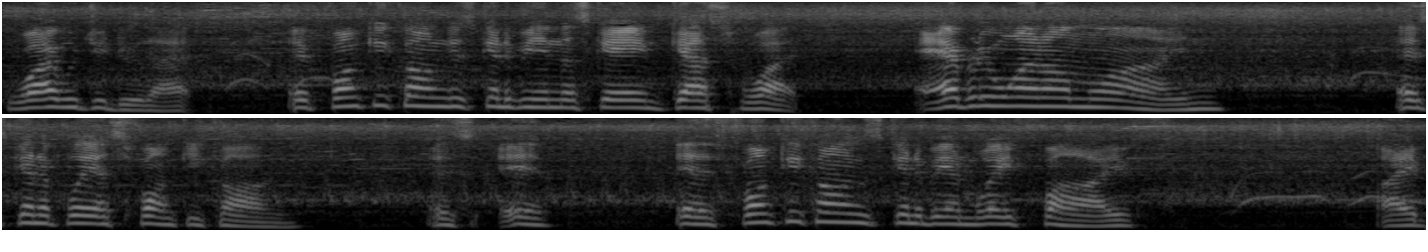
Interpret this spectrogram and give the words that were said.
why would you do that? If Funky Kong is going to be in this game, guess what? Everyone online is going to play as Funky Kong. If, if, if Funky Kong is going to be in Wave 5, I,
